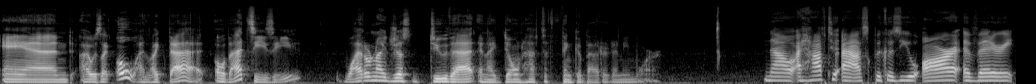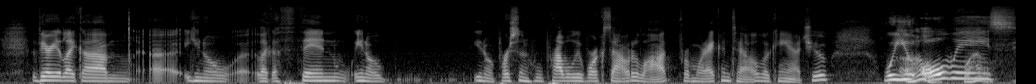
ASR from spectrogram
And I was like, oh, I like that. Oh, that's easy. Why don't I just do that and I don't have to think about it anymore? Now I have to ask because you are a very, very like um, uh, you know, uh, like a thin, you know, you know, person who probably works out a lot, from what I can tell, looking at you. Were you Oh, wow. always?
